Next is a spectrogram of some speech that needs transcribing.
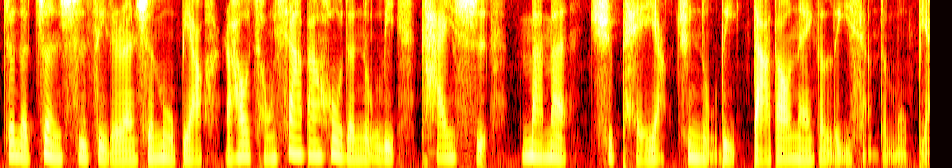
真的正视自己的人生目标，然后从下班后的努力开始。慢慢去培养，去努力达到那个理想的目标。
